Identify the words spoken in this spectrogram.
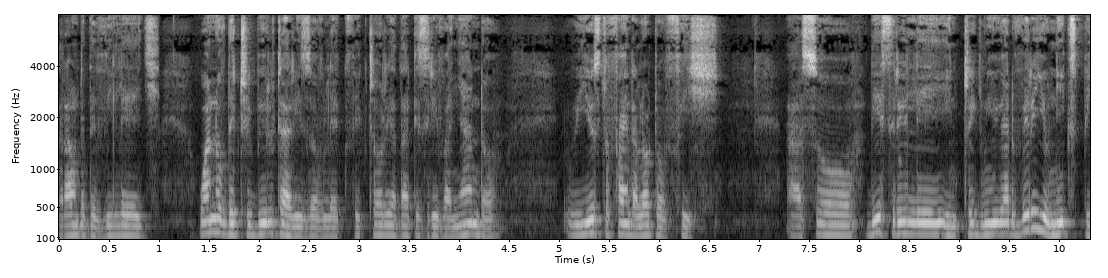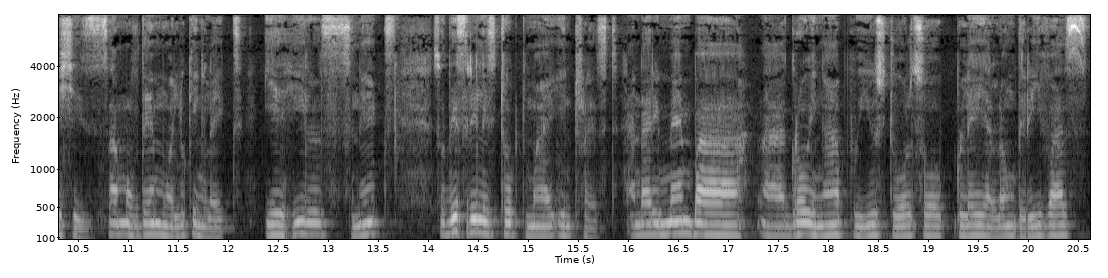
around the village. One of the tributaries of Lake Victoria, that is River Nyando, we used to find a lot of fish. Uh, so this really intrigued me. We had very unique species. Some of them were looking like ear hills, snakes. So this really stoked my interest. And I remember uh, growing up, we used to also play along the rivers,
